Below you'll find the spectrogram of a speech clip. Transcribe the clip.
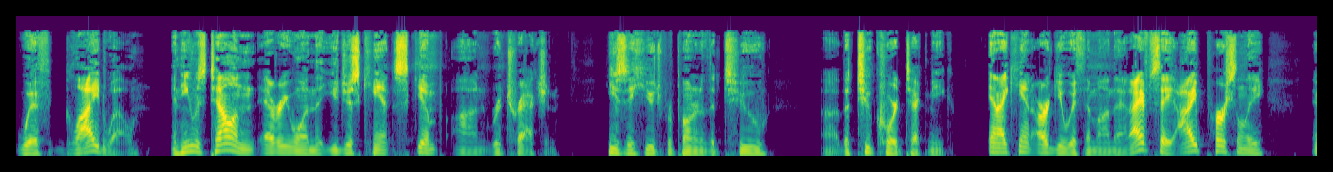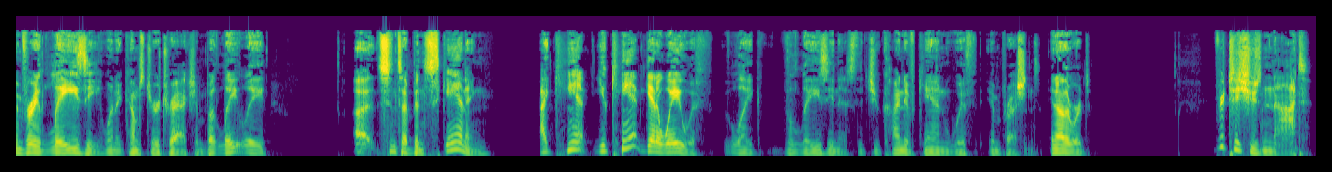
with Glidewell, and he was telling everyone that you just can't skimp on retraction. He's a huge proponent of the two uh, the two cord technique, and I can't argue with him on that. I have to say, I personally am very lazy when it comes to retraction, but lately, uh, since I've been scanning, I can't. You can't get away with like the laziness that you kind of can with impressions. In other words, if your tissue's not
